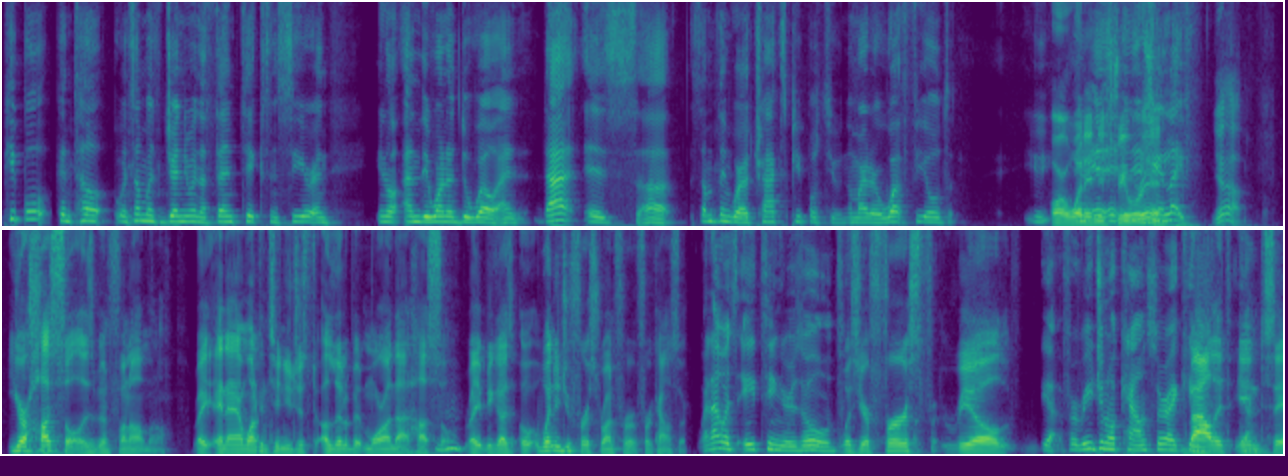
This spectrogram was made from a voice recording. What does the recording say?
people can tell when someone's genuine, authentic, sincere, and you know, and they want to do well, and that is uh, something where attracts people to you, no matter what field you, Or what industry we're in. life. Yeah. Your hustle has been phenomenal, right? And I want to continue just a little bit more on that hustle, Mm-hmm. right? Because uh, when did you first run for, for counselor? When I was 18 years old, Was your first real yeah, for regional counselor, I came. ballot yeah. in to say,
